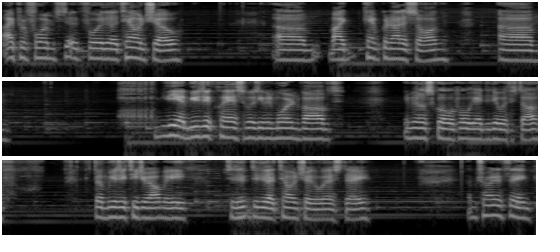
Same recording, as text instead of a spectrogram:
I performed for the talent show. Um, my Camp Granada song. Um, yeah, music class was even more involved in middle school with what we had to do with stuff. The music teacher helped me to, to do that talent show the last day. I'm trying to think.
